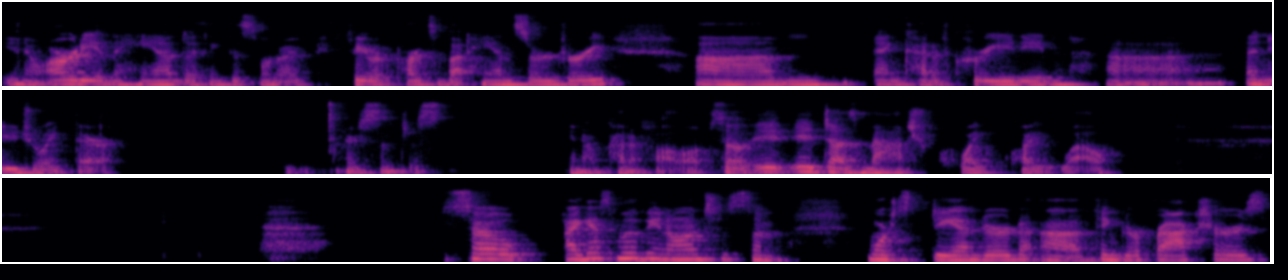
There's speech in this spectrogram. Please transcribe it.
you know already in the hand. I think this is one of my favorite parts about hand surgery, um, and kind of creating uh, a new joint there. There's some just you know kind of follow up. So it, it does match quite quite well. So I guess moving on to some more standard uh, finger fractures.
